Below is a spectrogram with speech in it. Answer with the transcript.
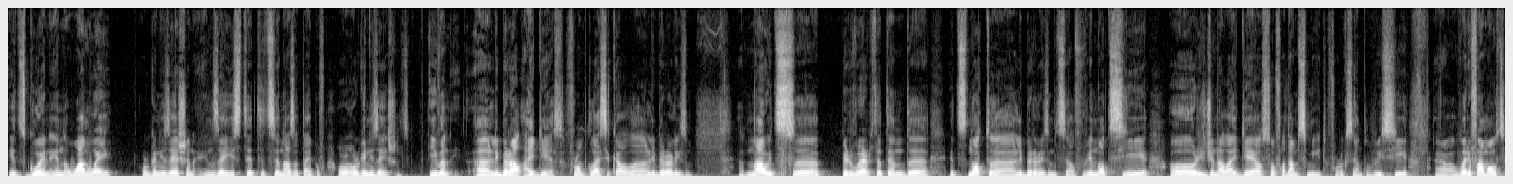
it's going in one way organization. In the East, it, it's another type of organizations. Even uh, liberal ideas from classical uh, liberalism. now it's uh, perverted and uh, it's not uh, liberalism itself. We not see original ideas of Adam Smith, for example. We see uh, very famous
